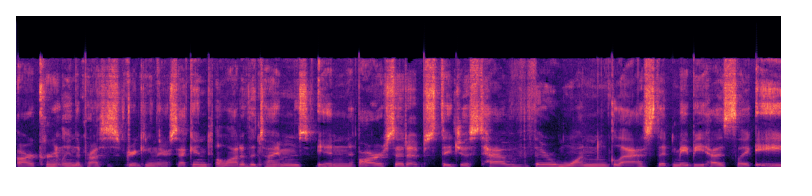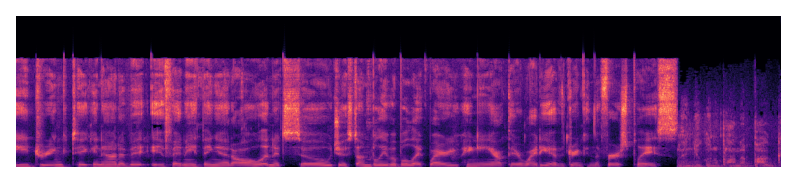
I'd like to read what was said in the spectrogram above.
are currently in the process of drinking their second. A lot of the times in bar setups, they just have their one glass that maybe has like a drink taken out of it, if anything at all, and it's so just unbelievable. Like, why are you hanging out there? Why do you have a drink in the first place? Then you're gonna plant a bug.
